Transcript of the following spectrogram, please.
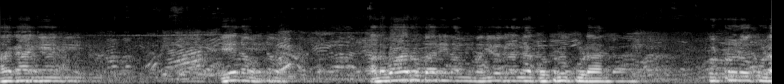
ಹಾಗಾಗಿ ಏನು? ಹಲವಾರು ಬಾರಿ ನಾವು ಮನವಿಗಳನ್ನ ಕೊಟ್ಟರು ಕೂಡ ಕೊಟ್ಟರು ಕೂಡ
